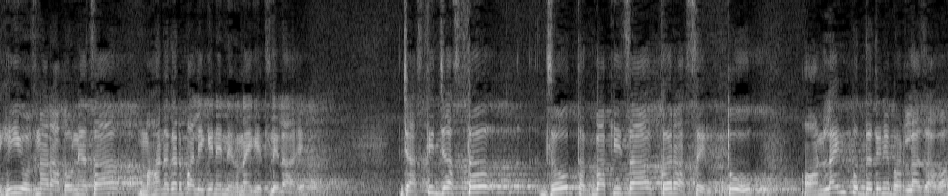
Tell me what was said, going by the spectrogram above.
ही योजना राबवण्याचा महानगरपालिकेने निर्णय घेतलेला आहे. जास्तीत जास्त जो थकबाकीचा कर असेल तो ऑनलाईन पद्धतीने भरला जावा.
